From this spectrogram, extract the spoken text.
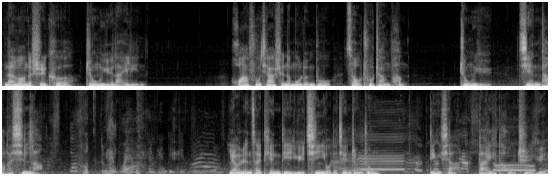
难忘的时刻终于来临。华服加身的穆伦布走出帐篷，终于见到了新郎。两人在天地与亲友的见证中，定下白头之约。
